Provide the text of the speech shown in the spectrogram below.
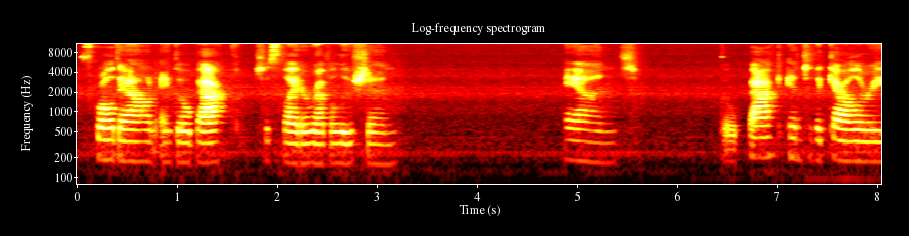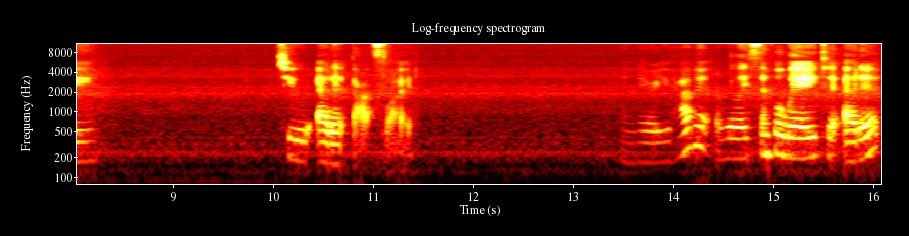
scroll down and go back to Slider Revolution and go back into the gallery to edit that slide. And there you have it, a really simple way to edit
